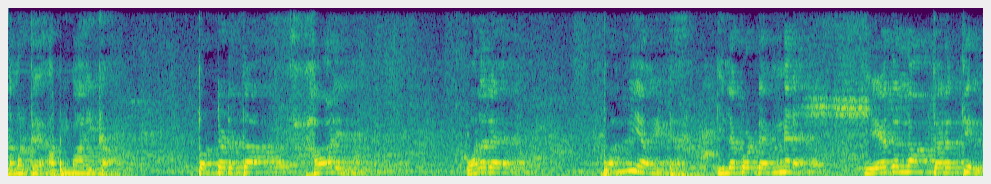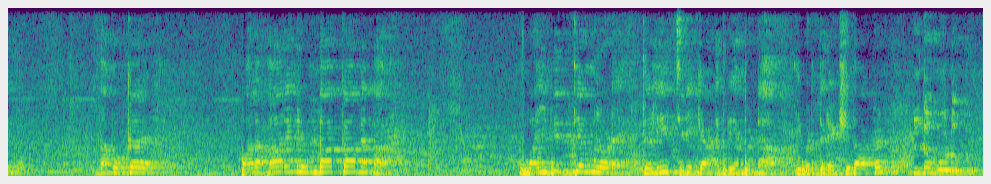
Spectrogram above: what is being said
നമുക്ക് അഭിമാനിക്കാം. തൊട്ടടുത്ത ഹാളിൽ വളരെ ഭംഗിയായിട്ട് ഇല കൊണ്ട് എങ്ങനെ ഏതെല്ലാം തരത്തിൽ നമുക്ക് പലഹാരങ്ങൾ ഉണ്ടാക്കാമെന്ന് വൈവിധ്യങ്ങളോടെ തെളിയിച്ചിരിക്കുകയാണ് പ്രിയപ്പെട്ട ഇവിടുത്തെ രക്ഷിതാക്കൾ. കൂടും.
